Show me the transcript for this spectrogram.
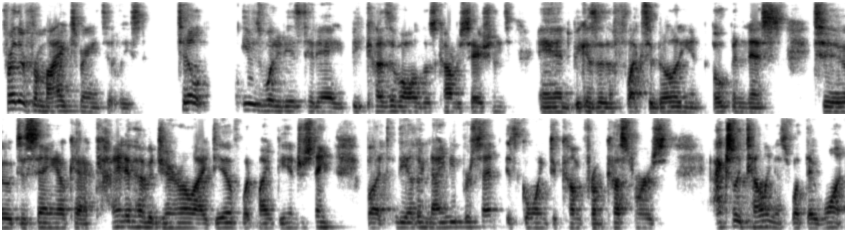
further from my experience, at least. Tilt is what it is today because of all those conversations and because of the flexibility and openness to to saying okay i kind of have a general idea of what might be interesting but the other 90% is going to come from customers actually telling us what they want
